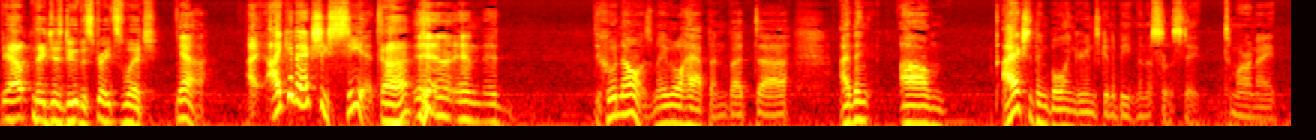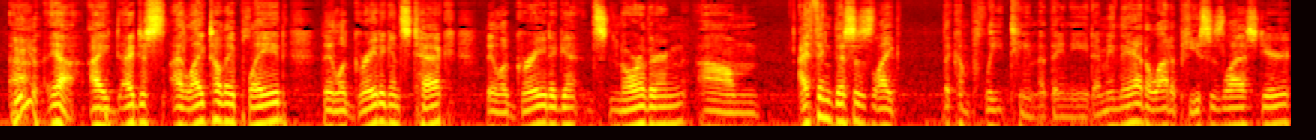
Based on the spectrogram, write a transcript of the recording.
Yep, they just do the straight switch. Yeah, I, I could actually see it, Uh-huh. and, and it, who knows? Maybe it'll happen. But uh, I think um, I actually think Bowling Green's going to beat Minnesota State tomorrow night. You? yeah, I, I just I liked how they played. They look great against Tech. They look great against Northern. Um, I think this is like the complete team that they need. I mean, they had a lot of pieces last year,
